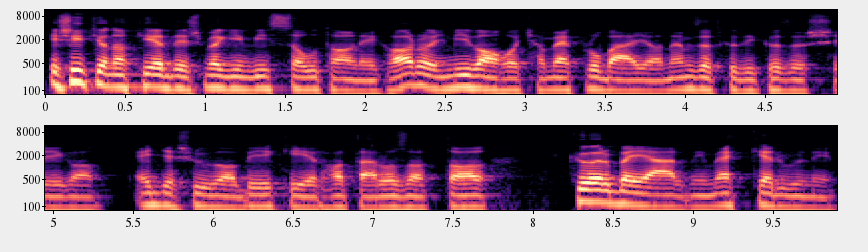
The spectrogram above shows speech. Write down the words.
És itt jön a kérdés, megint visszautalnék arra, hogy mi van, hogyha megpróbálja a nemzetközi közösség a Egyesülve a békér határozattal körbejárni, megkerülni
